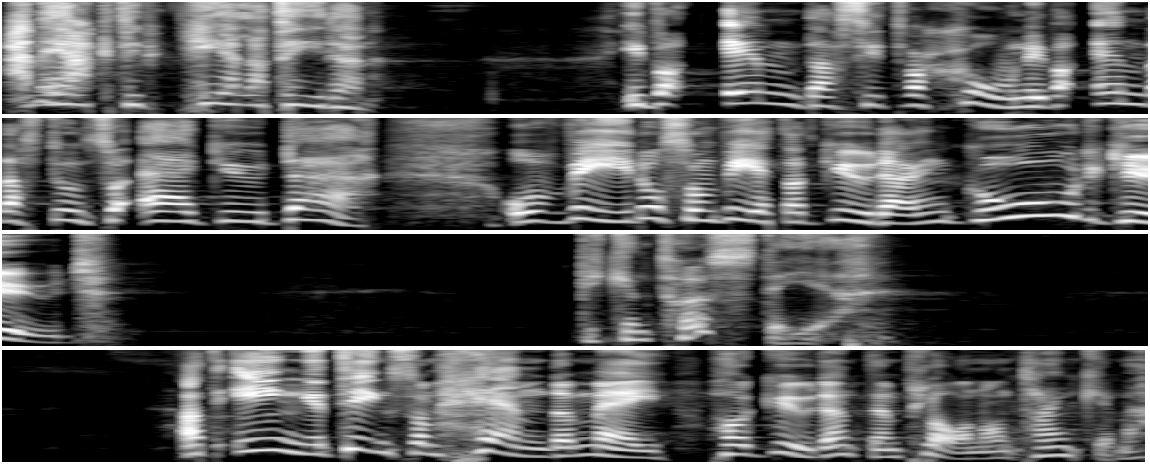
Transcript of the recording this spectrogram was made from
Han är aktiv hela tiden. I varenda situation, i varenda stund så är Gud där. Och vi då som vet att Gud är en god Gud, vilken tröst det ger. Att ingenting som händer mig har Gud inte en plan och en tanke med.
